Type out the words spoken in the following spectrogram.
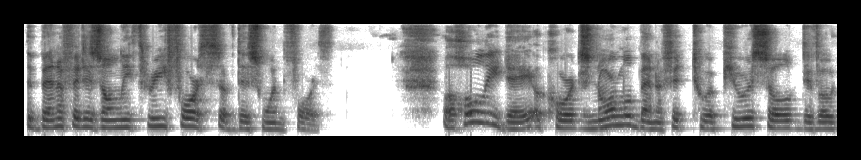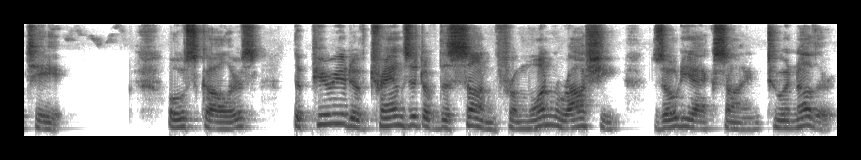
the benefit is only three fourths of this one fourth. A holy day accords normal benefit to a pure souled devotee. O scholars, the period of transit of the sun from one Rashi, zodiac sign, to another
